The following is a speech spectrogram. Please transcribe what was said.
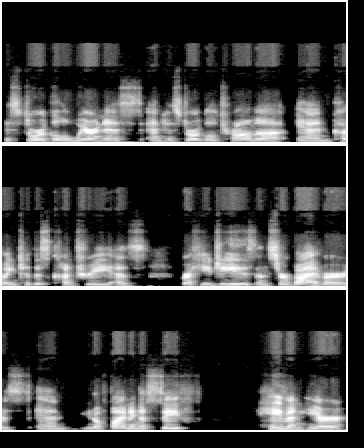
historical awareness and historical trauma and coming to this country as refugees and survivors and you know finding a safe haven here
